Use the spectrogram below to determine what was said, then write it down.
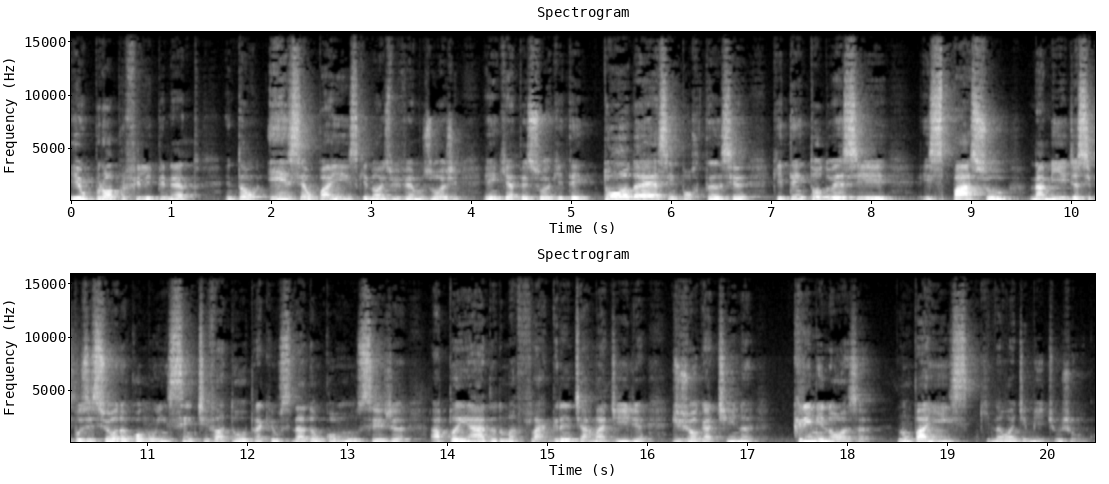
e o próprio Felipe Neto. Então, esse é o país que nós vivemos hoje, em que a pessoa que tem toda essa importância, que tem todo esse espaço na mídia se posiciona como um incentivador para que o cidadão comum seja apanhado numa flagrante armadilha de jogatina criminosa num país que não admite o jogo.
